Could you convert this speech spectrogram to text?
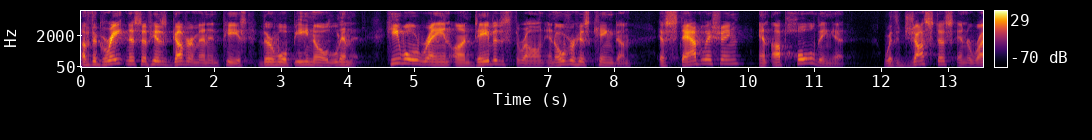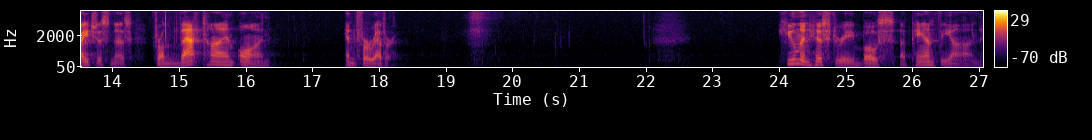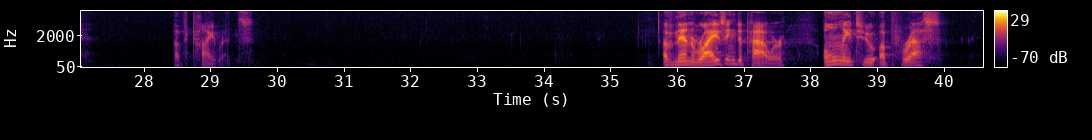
Of the greatness of his government and peace, there will be no limit. He will reign on David's throne and over his kingdom, establishing and upholding it with justice and righteousness from that time on and forever. Human history boasts a pantheon of tyrants. Of men rising to power only to oppress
